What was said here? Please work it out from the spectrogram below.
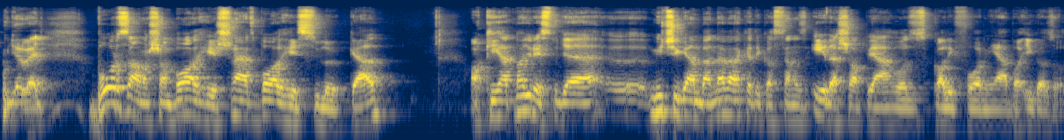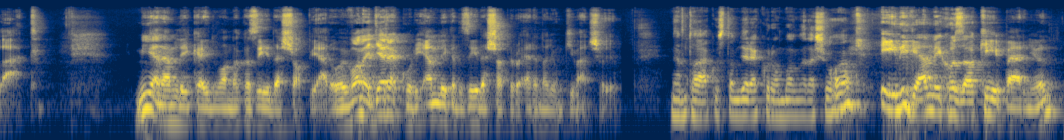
Ugye ő egy borzalmasan balhés srác, balhés szülőkkel, aki hát nagyrészt ugye Michiganben nevelkedik, aztán az édesapjához Kaliforniába igazol át. Milyen emlékeid vannak az édesapjáról? Van egy gyerekkori emléked az édesapjáról? Erre nagyon kíváncsi vagyok. Nem találkoztam gyerekkoromban vele soha. Én igen, még hozzá a képernyőn.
